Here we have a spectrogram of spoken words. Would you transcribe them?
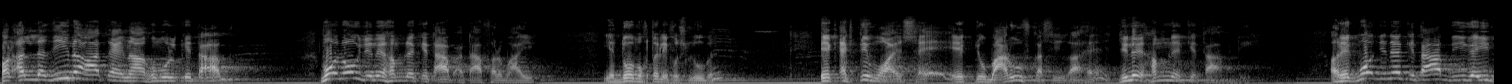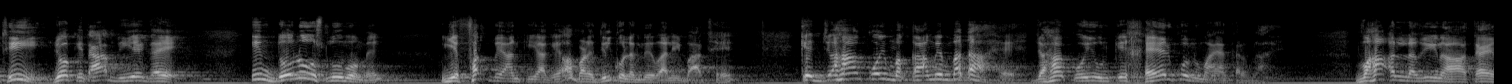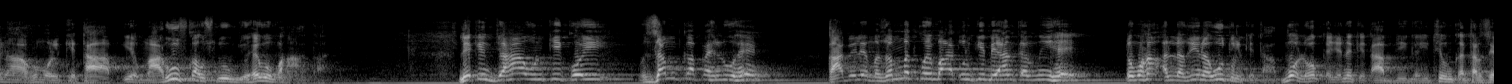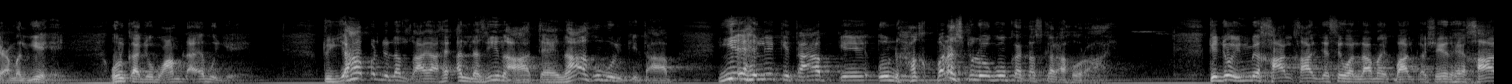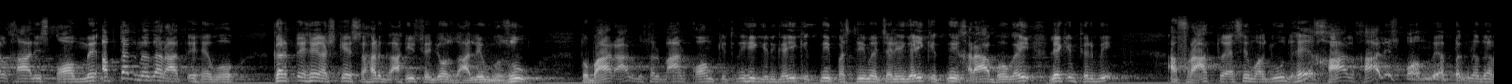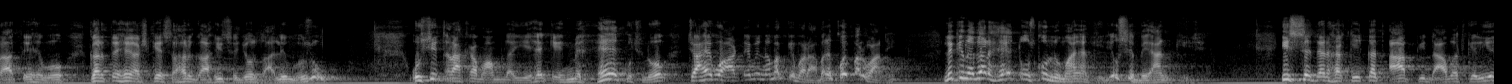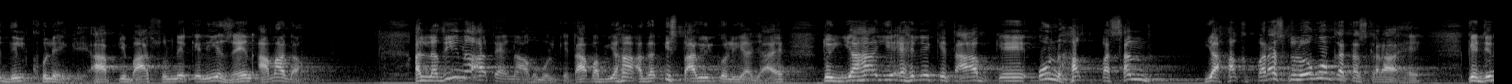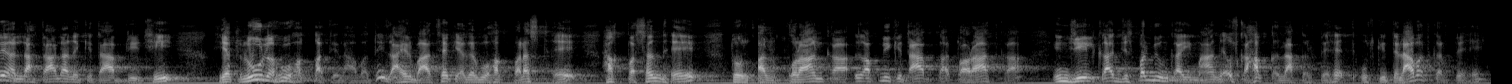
اور الذین آتیناہم الکتاب، وہ لوگ جنہیں ہم نے کتاب عطا فرمائی۔ یہ دو مختلف اسلوب ہیں۔ ایک ایکٹیو وائس ہے، ایک جو معروف کا سیغہ ہے، جنہیں ہم نے کتاب دی۔ اور ایک وہ جنہیں کتاب دی گئی تھی، جو کتاب دیے گئے۔ ان دونوں اسلوبوں میں یہ فرق بیان کیا گیا اور بڑے دل کو لگنے والی بات ہے۔ کہ جہاں کوئی مقام مدہ ہے، جہاں کوئی ان کے خیر کو نمایاں کرنا ہے، وہاں الزین آتیناہم الکتاب، یہ معروف کا اسلوب جو ہے وہ وہاں آتا ہے۔ لیکن جہاں ان کی کوئی زم کا پہلو ہے، قابل مذمت کوئی بات ان کی بیان کرنی ہے، تو وہاں الزین اوت الکتاب، وہ لوگ کہ جنہیں کتاب دی گئی تھی، ان کا طرز عمل یہ ہے، ان کا جو معاملہ ہے وہ یہ ہے۔ تو یہاں پر جو لفظ آیا ہے الزین آتیناہم الکتاب یہ اہل کتاب کے ان حق پرست لوگوں کا تذکرہ ہو رہا ہے کہ جو ان میں خال خال جیسے وہ علامہ اقبال کا شعر ہے، خال خال اس قوم میں اب تک نظر آتے ہیں، وہ کرتے ہیں اشک سہر گاہی سے جو ظالم وضو۔ تو بہرحال مسلمان قوم کتنی ہی گر گئی، کتنی پستی میں چلی گئی، کتنی خراب ہو گئی، لیکن پھر بھی افراد تو ایسے موجود ہیں، خال خال اس قوم میں اب تک نظر آتے ہیں، وہ کرتے ہیں اشک سہر گاہی سے جو ظالم وضو۔ اسی طرح کا معاملہ یہ ہے کہ ان میں ہے کچھ لوگ، چاہے وہ آٹے میں نمک کے برابر ہے کوئی پرواہ نہیں۔ لیکن اگر ہے تو اس کو نمایاں کیجیے اسے بیان کیجیے۔ اس سے در حقیقت آپ کی دعوت کے لیے دل کھلیں گے، آپ کی بات سننے کے لیے ذہن آمادہ ہوں الذین آتیناہم الکتاب، اب یہاں اگر اس تعویل کو لیا جائے تو یہاں یہ اہل کتاب کے ان حق پسند یا حق پرست لوگوں کا تذکرہ ہے کہ جنہیں اللہ تعالیٰ نے کتاب دی تھی۔ یتلونہ حق تلاوت۔ ظاہر بات ہے کہ اگر وہ حق پرست ہے، حق پسند ہے، تو القرآن کا، اپنی کتاب کا، تورات کا، انجیل کا، جس پر بھی ان کا ایمان ہے، اس کا حق ادا کرتے ہیں، اس کی تلاوت کرتے ہیں۔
